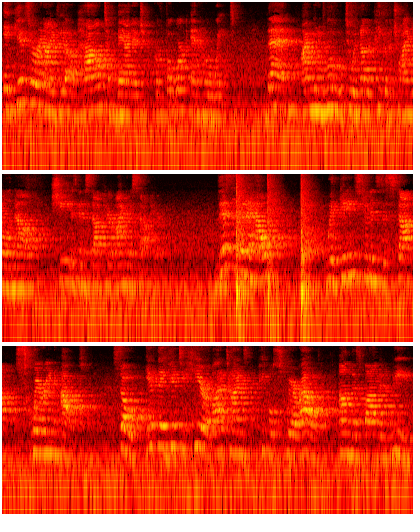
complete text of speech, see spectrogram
It gives her an idea of how to manage her footwork and her weight. Then I'm going to move to another peak of the triangle and now she is going to stop here. I'm going to stop here. This is going to help with getting students to stop squaring out. So if they get to here, a lot of times people square out on this bob and weave,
